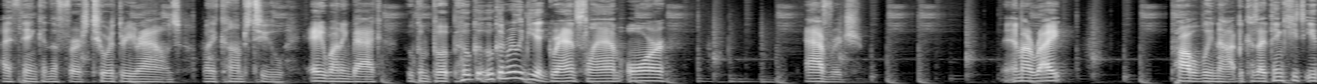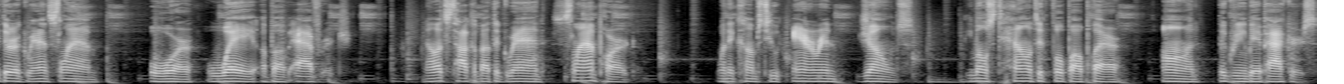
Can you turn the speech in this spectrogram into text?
I think in the first two or three rounds, when it comes to a running back who can who, who can really be a grand slam or average. Am I right? Probably not, because I think he's either a grand slam or way above average. Now let's talk about the grand slam part when it comes to Aaron Jones, the most talented football player on the Green Bay Packers.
